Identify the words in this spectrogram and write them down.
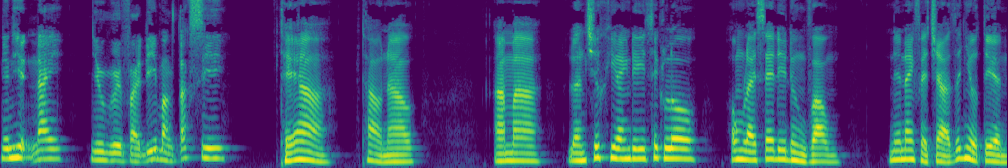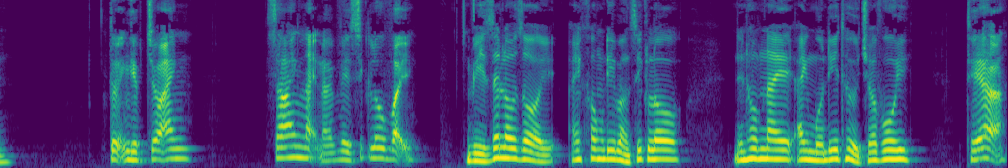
nên hiện nay nhiều người phải đi bằng taxi. Thế à? Thảo nào? À mà, lần trước khi anh đi xích lô, ông lái xe đi đường vòng, nên anh phải trả rất nhiều tiền. Tội nghiệp cho anh. Sao anh lại nói về xích lô vậy? Vì rất lâu rồi anh không đi bằng xích lô, nên hôm nay anh muốn đi thử cho vui. Thế à?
